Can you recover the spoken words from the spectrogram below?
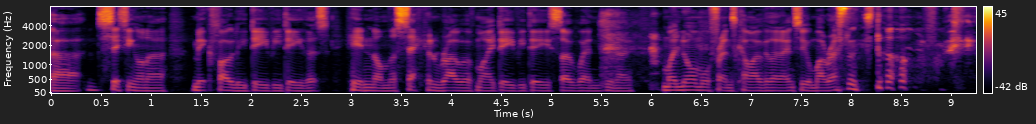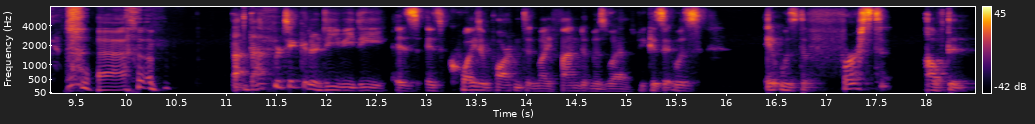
Uh, sitting on a Mick Foley DVD that's hidden on the second row of my DVD. So when you know my normal friends come over, they don't see all my wrestling stuff. um, that that particular DVD is is quite important in my fandom as well because it was it was the first of the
